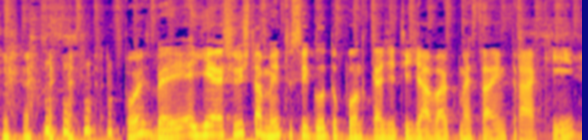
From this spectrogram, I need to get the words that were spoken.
pois bem, e é justamente o segundo ponto que a gente já vai começar a entrar aqui,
